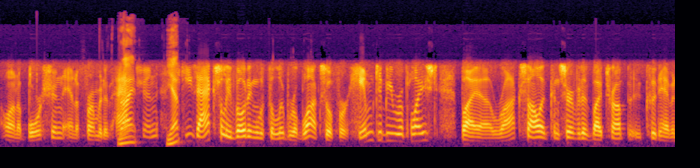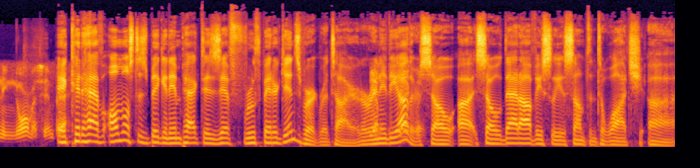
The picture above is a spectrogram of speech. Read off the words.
on abortion and affirmative action, right. yep. he's actually voting with the liberal bloc. So for him to be replaced by a rock solid conservative by Trump, it could have an enormous impact. It could have almost as big an impact as if Ruth Bader Ginsburg retired or yep, any of the exactly. others. So uh, so that obviously is something to watch. Uh,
